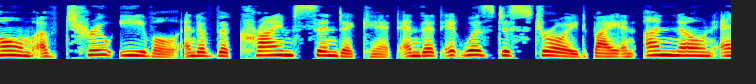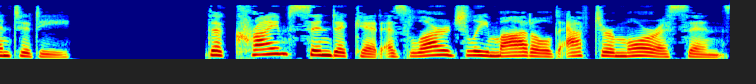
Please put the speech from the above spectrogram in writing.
home of true evil and of the crime syndicate and that it was destroyed by an unknown entity. The crime syndicate is largely modeled after Morrison's,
